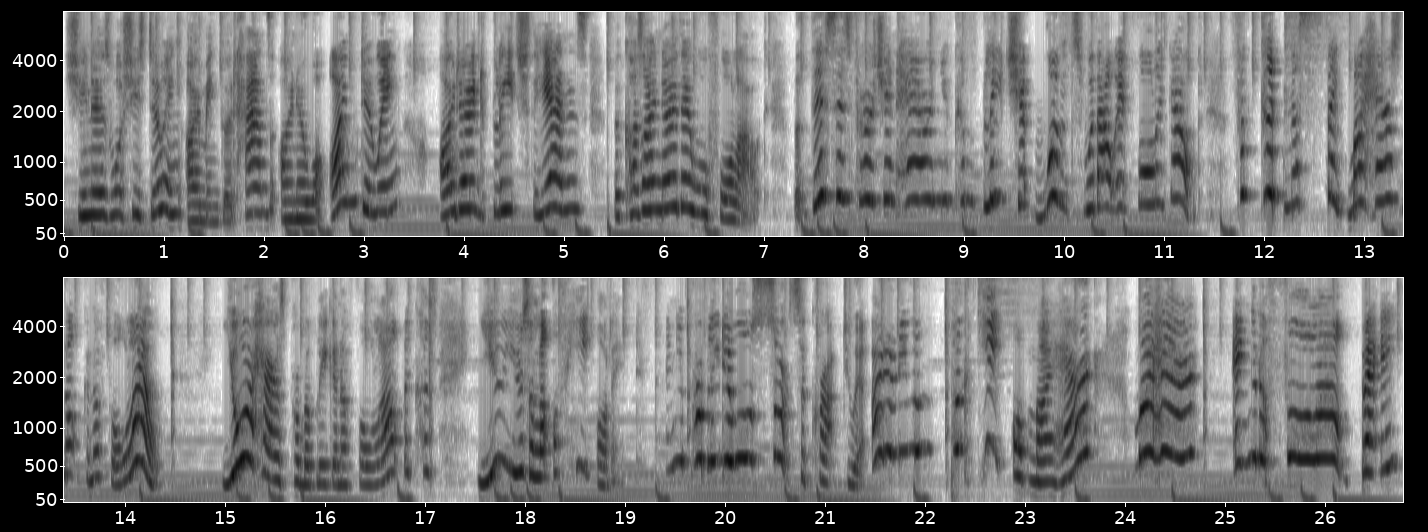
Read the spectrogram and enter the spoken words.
She knows what she's doing. I'm in good hands. I know what I'm doing. I don't bleach the ends because I know they will fall out. But this is virgin hair and you can bleach it once without it falling out. For goodness sake, my hair's not gonna fall out. Your hair's probably gonna fall out because you use a lot of heat on it. And you probably do all sorts of crap to it. I don't even put heat on my hair. My hair ain't gonna fall out, Betty.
